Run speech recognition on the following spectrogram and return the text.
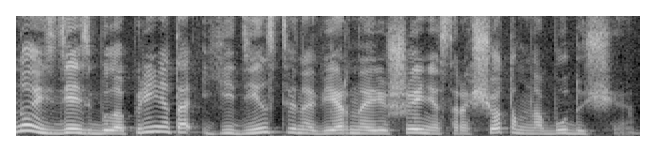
Но и здесь было принято единственно верное решение с расчетом на будущее.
